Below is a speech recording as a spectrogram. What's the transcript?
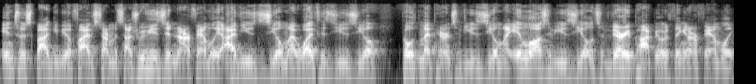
into a spa, give you a five star massage. We've used it in our family. I've used Zeel. My wife has used Zeel. Both my parents have used Zeel. My in laws have used Zeel. It's a very popular thing in our family.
